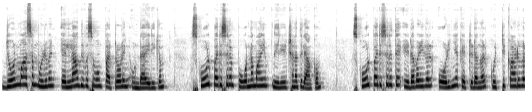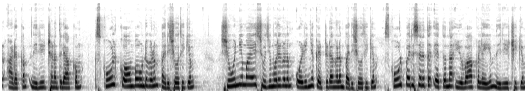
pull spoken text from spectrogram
ജൂൺ മാസം മുഴുവൻ എല്ലാ ദിവസവും പട്രോളിംഗ് ഉണ്ടായിരിക്കും. സ്കൂൾ പരിസരം പൂർണമായും നിരീക്ഷണത്തിലാക്കും. സ്കൂൾ പരിസരത്തെ ഇടവഴികൾ ഒഴിഞ്ഞ കെട്ടിടങ്ങൾ കുറ്റിക്കാടുകൾ അടക്കം നിരീക്ഷണത്തിലാക്കും. സ്കൂൾ കോമ്പൗണ്ടുകളും പരിശോധിക്കും. ശൂന്യമായ ശുചിമുറികളും ഒഴിഞ്ഞ കെട്ടിടങ്ങളും പരിശോധിക്കും. സ്കൂൾ പരിസരത്ത് എത്തുന്ന യുവാക്കളെയും നിരീക്ഷിക്കും.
